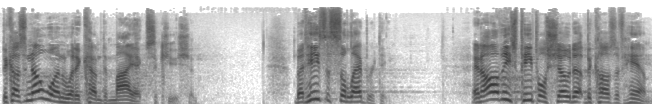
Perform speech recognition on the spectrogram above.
because no one would have come to my execution. But he's a celebrity. And all these people showed up because of him.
